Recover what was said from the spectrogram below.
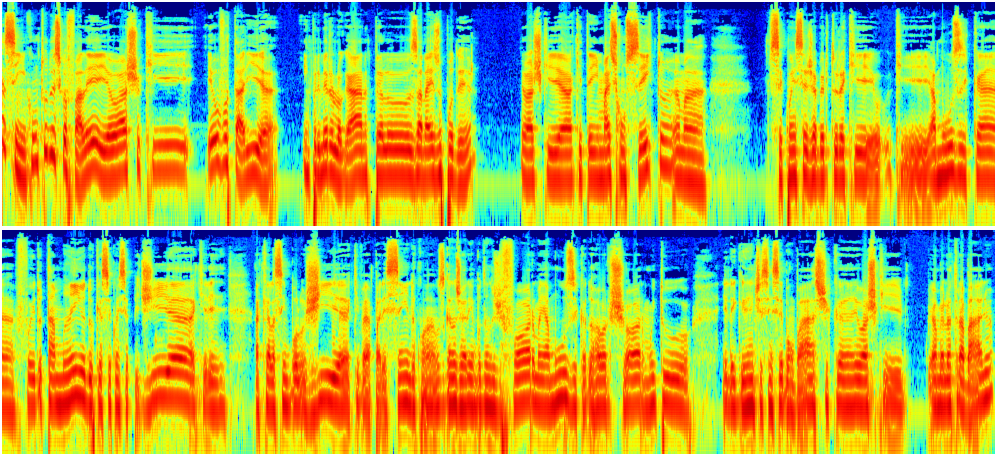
Assim, com tudo isso que eu falei, eu acho que eu votaria, em primeiro lugar, pelos Anéis do Poder. Eu acho que é a que tem mais conceito, é uma sequência de abertura que, que a música foi do tamanho do que a sequência pedia, aquele, aquela simbologia que vai aparecendo com os grãos de areia mudando de forma, e a música do Howard Shore muito elegante, sem ser bombástica. Eu acho que é o melhor trabalho.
